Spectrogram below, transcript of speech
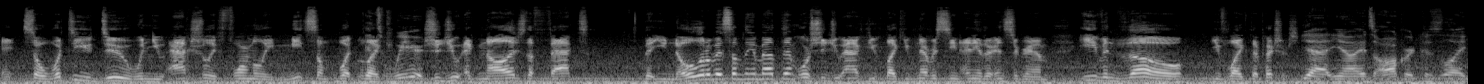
And So what do you do when you actually formally meet some? What like weird. Should you acknowledge the fact that you know a little bit something about them, or should you act like you've never seen any of their Instagram, even though you've liked their pictures? Yeah, you know, it's awkward because like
